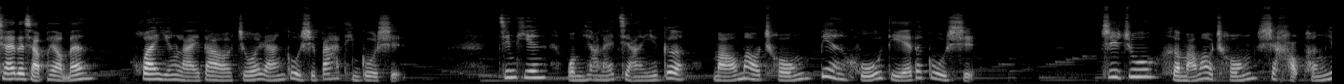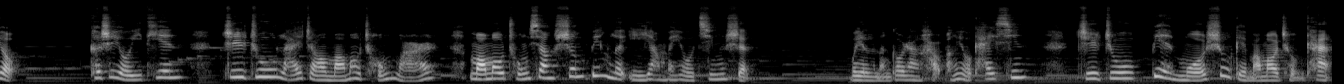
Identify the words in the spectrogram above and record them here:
亲爱的小朋友们，欢迎来到卓然故事吧听故事。今天我们要来讲一个毛毛虫变蝴蝶的故事。蜘蛛和毛毛虫是好朋友，可是有一天，蜘蛛来找毛毛虫玩儿，毛毛虫像生病了一样没有精神。为了能够让好朋友开心，蜘蛛变魔术给毛毛虫看，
